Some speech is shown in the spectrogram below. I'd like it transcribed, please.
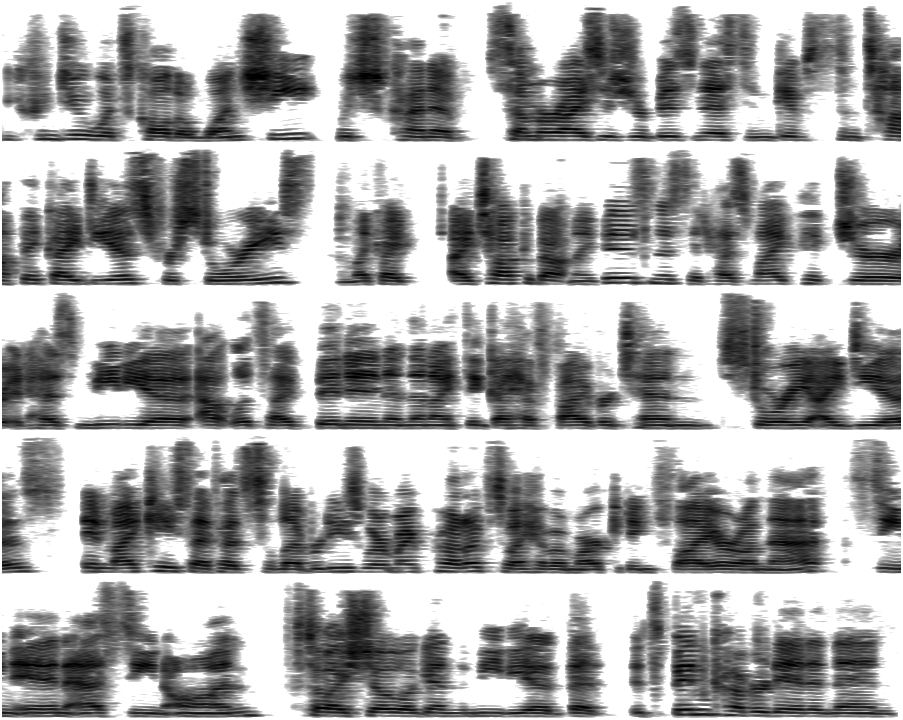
you can do what's called a one sheet, which kind of summarizes your business and gives some topic ideas for stories. Like I I talk about my business. It has my picture. It has media outlets I've been in. And then I think I have five or 10 story ideas. In my case, I've had celebrities wear my product. So I have a marketing flyer on that, seen in as seen on. So I show again the media that it's been covered in and then,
